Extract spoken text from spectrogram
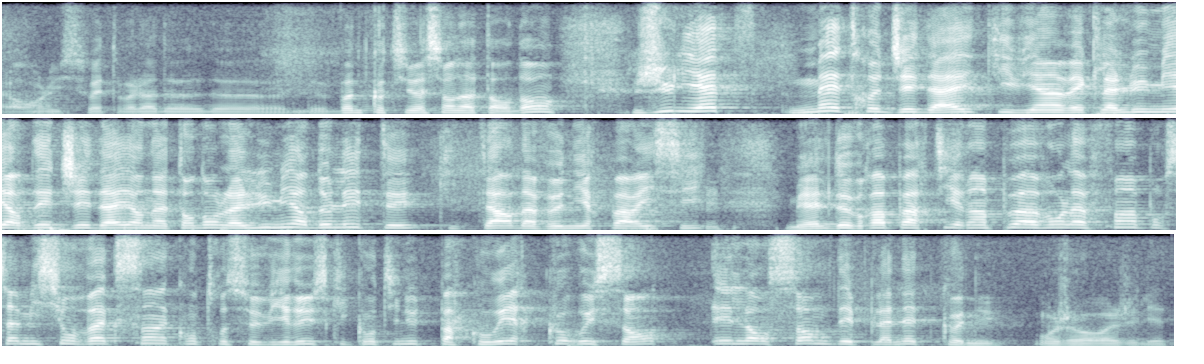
Alors on lui souhaite voilà, de, de, bonnes continuations en attendant. Juliette, maître Jedi, qui vient avec la lumière des Jedi en attendant la lumière de l'été, qui tarde à venir par ici. Mais elle devra partir un peu avant la fin pour sa mission vaccin contre ce virus qui continue de parcourir Coruscant et l'ensemble des planètes connues. Bonjour Juliette.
